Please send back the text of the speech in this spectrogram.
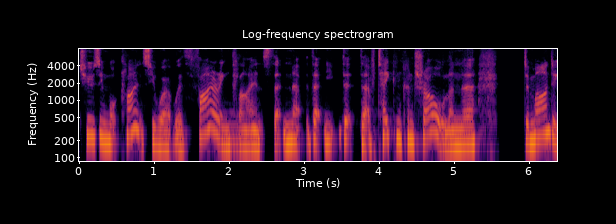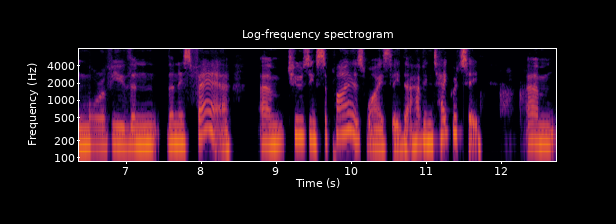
choosing what clients you work with, firing mm. clients that know, that, that that have taken control and are demanding more of you than than is fair um, choosing suppliers wisely that have integrity. Um,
